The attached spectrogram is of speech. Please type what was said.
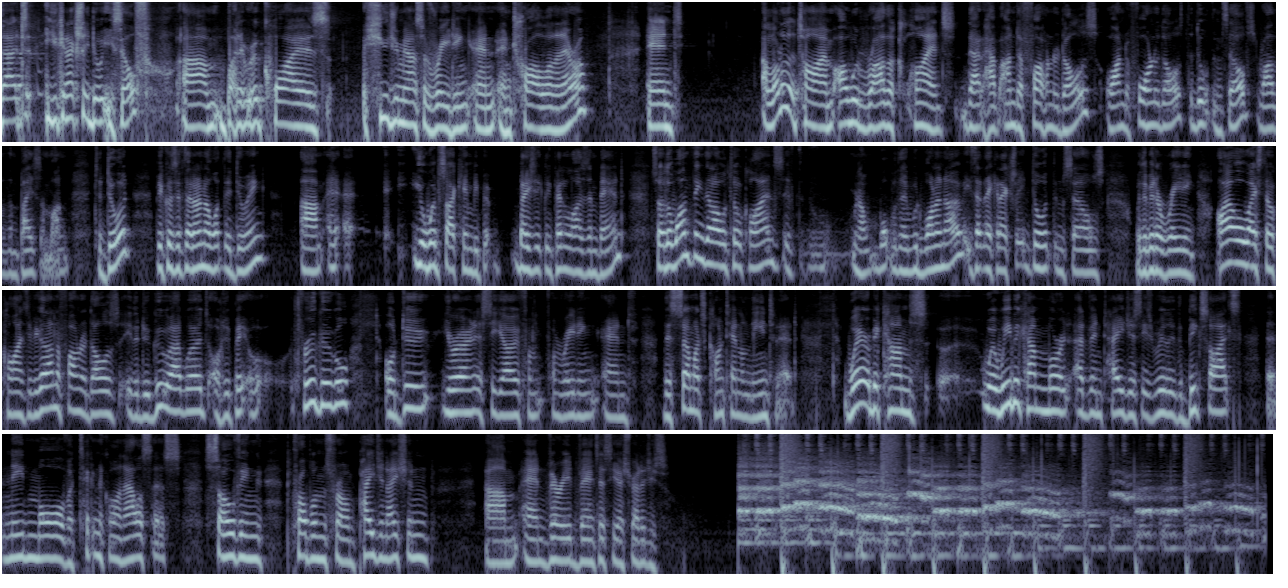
that you can actually do it yourself, um, but it requires huge amounts of reading and, and trial and error. And a lot of the time, I would rather clients that have under $500 or under $400 to do it themselves rather than pay someone to do it. Because if they don't know what they're doing, um, your website can be basically penalized and banned. So the one thing that I will tell clients, if you know what they would want to know, is that they can actually do it themselves with a bit of reading. I always tell clients if you got under five hundred dollars, either do Google AdWords or do or through Google or do your own SEO from, from reading. And there's so much content on the internet. Where it becomes, uh, where we become more advantageous is really the big sites that need more of a technical analysis, solving problems from pagination um, and very advanced SEO strategies.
